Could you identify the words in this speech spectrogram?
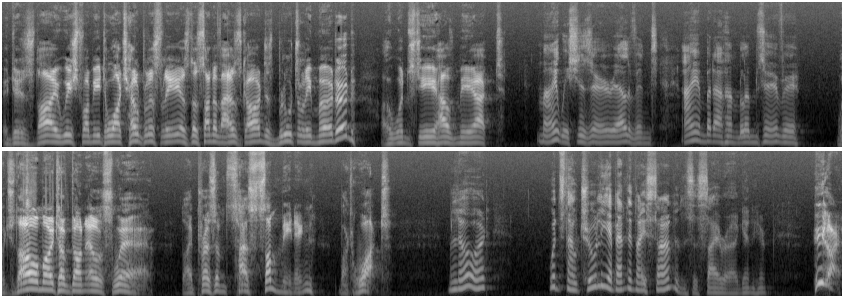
it is thy wish for me to watch helplessly as the son of Asgard is brutally murdered, or wouldst ye have me act?" My wishes are irrelevant. I am but a humble observer. Which thou might have done elsewhere. Thy presence has some meaning, but what? My lord, wouldst thou truly abandon thy son? And this is Syra again here. Healer,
